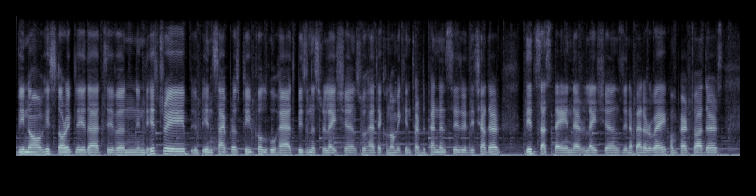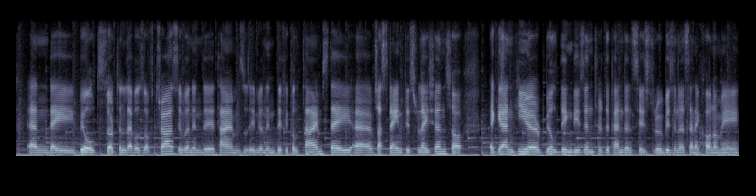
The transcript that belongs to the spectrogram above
We know historically that even in the history in Cyprus, people who had business relations, who had economic interdependencies with each other, did sustain their relations in a better way compared to others and they build certain levels of trust even in the times even in difficult times. They uh, sustain this relation. So again here building these interdependencies through business and economy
